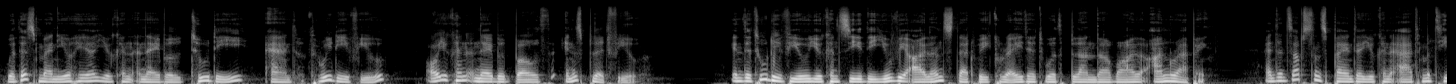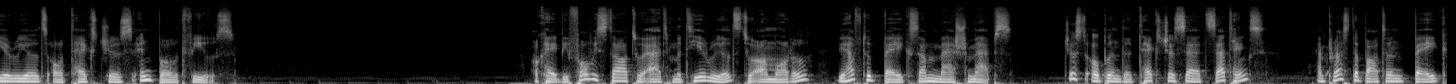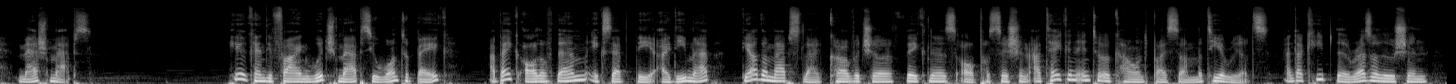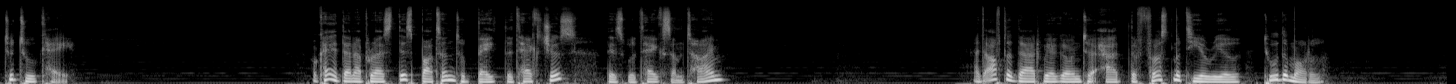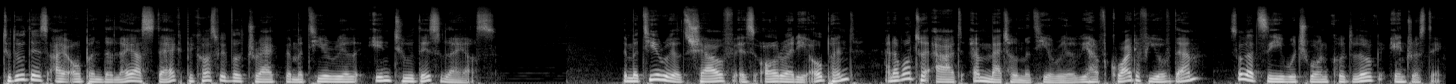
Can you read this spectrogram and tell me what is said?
With this menu here, you can enable 2D and 3D view, or you can enable both in a split view. In the 2D view you can see the UV islands that we created with Blender while unwrapping. And in Substance Painter you can add materials or textures in both views. Okay, before we start to add materials to our model, we have to bake some mesh maps. Just open the texture set settings and press the button Bake Mesh Maps. Here you can define which maps you want to bake. I bake all of them except the ID map the other maps like curvature, thickness or position are taken into account by some materials and I keep the resolution to 2K. Okay, then I press this button to bake the textures. This will take some time. And after that we are going to add the first material to the model. To do this I open the layer stack because we will drag the material into these layers. The materials shelf is already opened and I want to add a metal material. We have quite a few of them, so let's see which one could look interesting.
